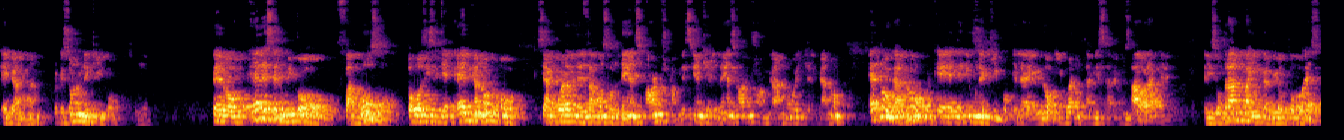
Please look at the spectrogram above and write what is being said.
que ganan, porque son un equipo. Pero él es el único famoso todos dicen que él ganó, como se acuerdan del famoso Lance Armstrong, decían que Lance Armstrong ganó y él ganó. Él no ganó porque él tenía un equipo que le ayudó, y bueno, también sabemos ahora que él hizo trampa y perdió todo eso.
